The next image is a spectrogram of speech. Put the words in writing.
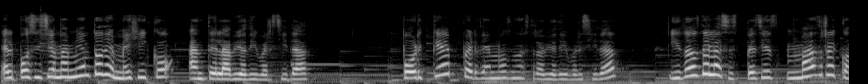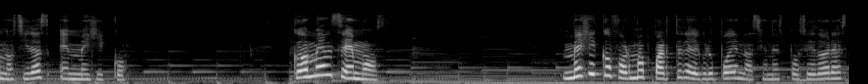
El posicionamiento de México ante la biodiversidad. ¿Por qué perdemos nuestra biodiversidad? Y dos de las especies más reconocidas en México. Comencemos. México forma parte del grupo de naciones poseedoras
